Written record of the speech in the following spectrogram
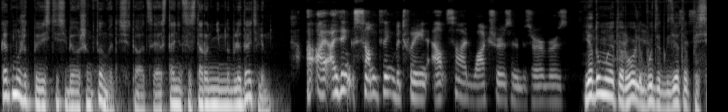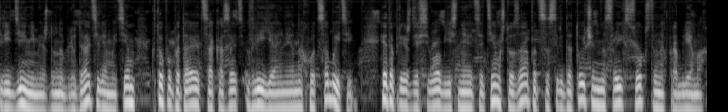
Как может повести себя Вашингтон в этой ситуации? Останется сторонним наблюдателем? I, I think something between outside watchers and observers я думаю, эта роль будет где-то посередине между наблюдателем и тем, кто попытается оказать влияние на ход событий. Это прежде всего объясняется тем, что Запад сосредоточен на своих собственных проблемах.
